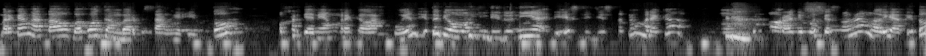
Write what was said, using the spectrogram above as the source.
mereka nggak tahu bahwa gambar besarnya itu pekerjaan yang mereka lakuin itu diomongin di dunia di SDGs tapi mereka orang di puskesmas ngelihat itu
